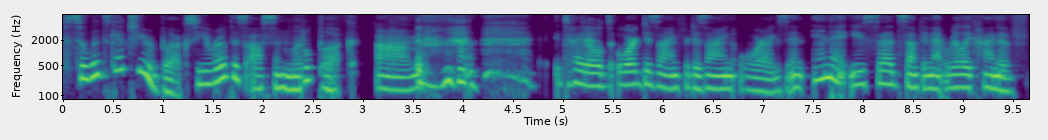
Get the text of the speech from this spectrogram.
So let's get to your book. So you wrote this awesome little book. Um, titled Org Design for Design Orgs. And in it, you said something that really kind of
